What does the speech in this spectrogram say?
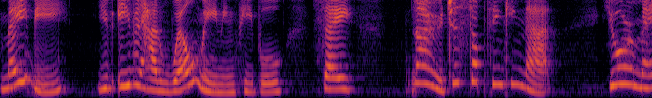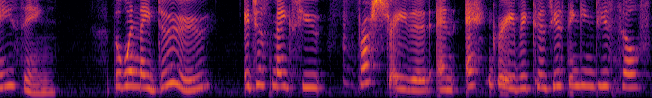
Maybe you've even had well meaning people say, No, just stop thinking that. You're amazing. But when they do, it just makes you frustrated and angry because you're thinking to yourself,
